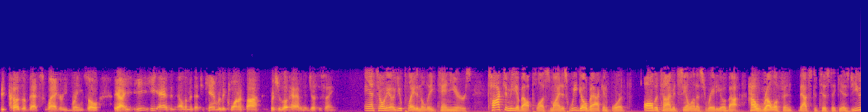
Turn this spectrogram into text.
because of that swagger he brings. So yeah, he, he he adds an element that you can't really quantify, but you love having it just the same. Antonio, you played in the league 10 years. Talk to me about plus minus. We go back and forth all the time at CLNS Radio about how relevant that statistic is. Do you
